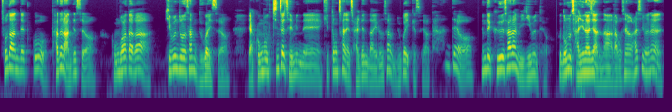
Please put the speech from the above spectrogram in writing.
저도 안 됐고 다들 안 됐어요. 공부하다가 기분 좋은 사람 누가 있어요? 야 공부 진짜 재밌네. 기똥차네. 잘 된다. 이런 사람 누가 있겠어요? 다 안 돼요. 근데 그 사람 이기면 돼요 너무 잔인하지 않나? 라고 생각을 하시면은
